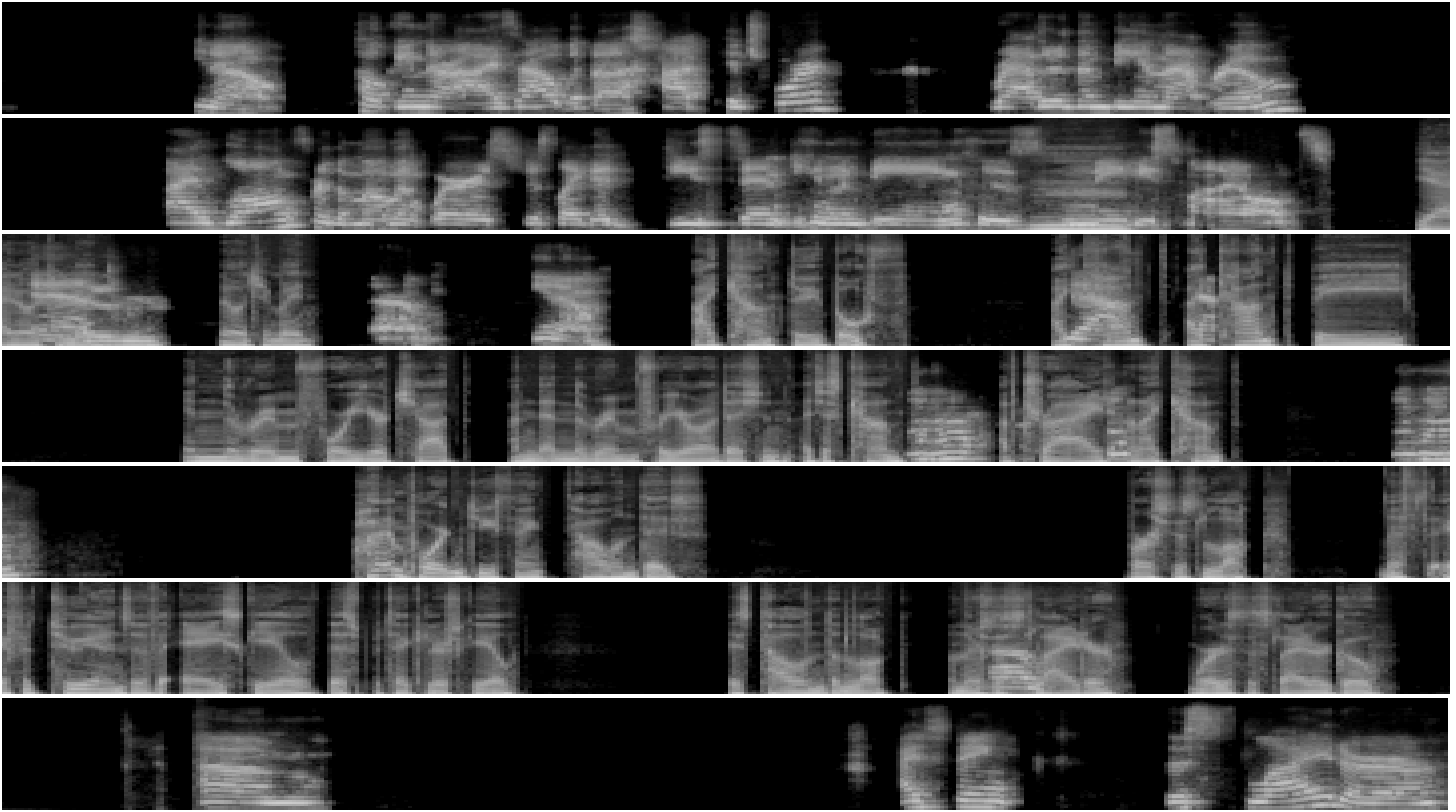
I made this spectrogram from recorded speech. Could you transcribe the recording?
you know, poking their eyes out with a hot pitchfork rather than be in that room. I long for the moment where it's just like a decent human being who's Mm. maybe smiled Yeah, I know what you mean. I know what you mean. um, you know I can't do both. I Yeah, can't I yeah. can't be in the room for your chat and in the room for your audition. I just can't. mhm, I've tried and I can't. mhm. How important do you think talent is versus luck? If if at two ends of a scale, this particular scale is talent and luck, and there's a Um, slider, where does the slider go? Um, I think the slider.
